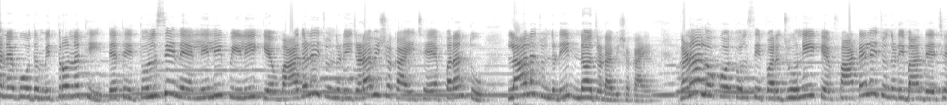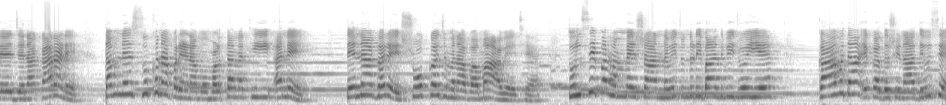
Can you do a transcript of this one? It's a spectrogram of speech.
અને બુધ મિત્રો નથી, તેથી તુલસીને લીલી, પીળી કે વાદળી ચુંદડી ચડાવી શકાય છે, પરંતુ લાલ ચુંદડી ન ચડાવી શકાય. ઘણા લોકો તુલસી પર જૂની કે ફાટેલી ચુંદડી બાંધે છે, જેના કારણે તમને સુખના પરિણામો મળતા નથી અને તેના ઘરે શોક જ મનાવવામાં આવે છે. તુલસી પર હંમેશા નવી ચુંદડી બાંધવી જોઈએ. કામદા એકાદશીના દિવસે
